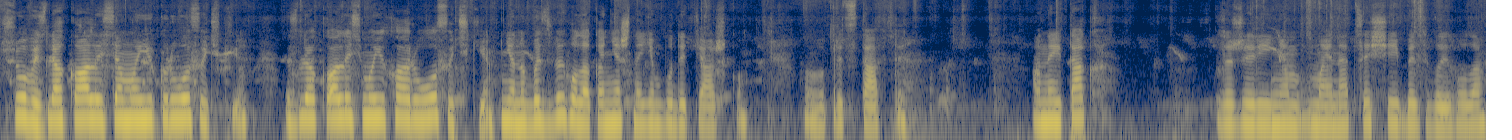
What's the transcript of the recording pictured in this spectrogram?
Що ви злякалися мої крошечки? Злякались мої хорошечки. Ні, ну без вигула, звісно, їм буде тяжко. Ви представте. Вони і так з ожирінням в мене, це ще й без вигула.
